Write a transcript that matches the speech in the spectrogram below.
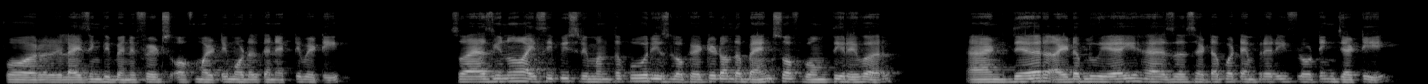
for realizing the benefits of multimodal connectivity. So as you know, ICP Srimantapur is located on the banks of Gomti River and there IWAI has set up a temporary floating jetty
